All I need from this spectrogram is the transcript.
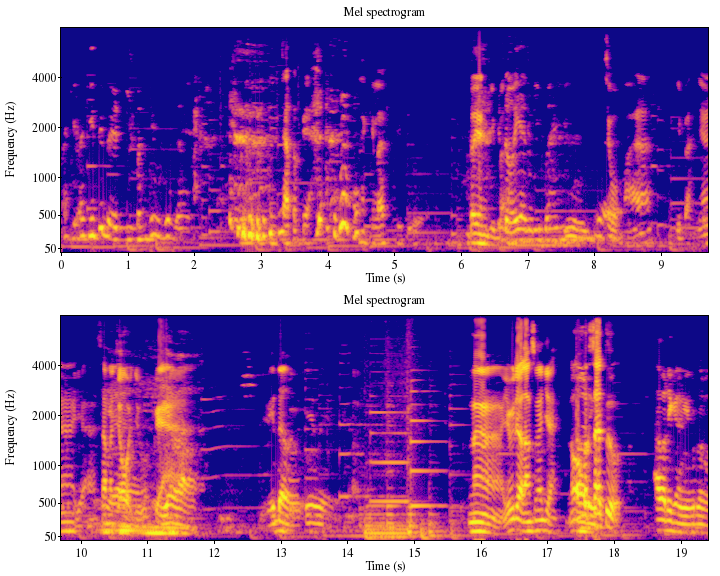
Laki-laki itu doyan gibah juga. Kan? catat ya laki-laki itu doyan gibah Doyan gibah juga. cuma gibahnya ya sama Iya. cowok juga Iya. Beda loh, cewek. Nah, ya udah langsung aja. Nomor iya. satu, Apa nih Kang yang pertama?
